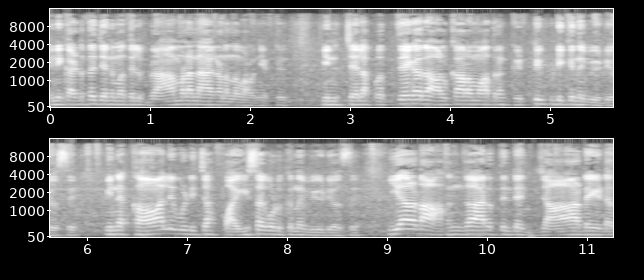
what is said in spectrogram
ഇനി കടുത്ത ജന്മത്തിൽ ബ്രാഹ്മണനാകണം എന്ന് പറഞ്ഞിട്ട്. പിന്നെ ചില പ്രത്യേക ആൾക്കാർ മാത്രം കെട്ടിപ്പിടിക്കുന്ന വീഡിയോസ് പിന്നെ കാൽ പിടിച്ച പൈസ കൊടുക്കുന്ന വീഡിയോസ് ഇയാളുടെ അഹങ്കാരത്തിന്റെ ജാടയുടെ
